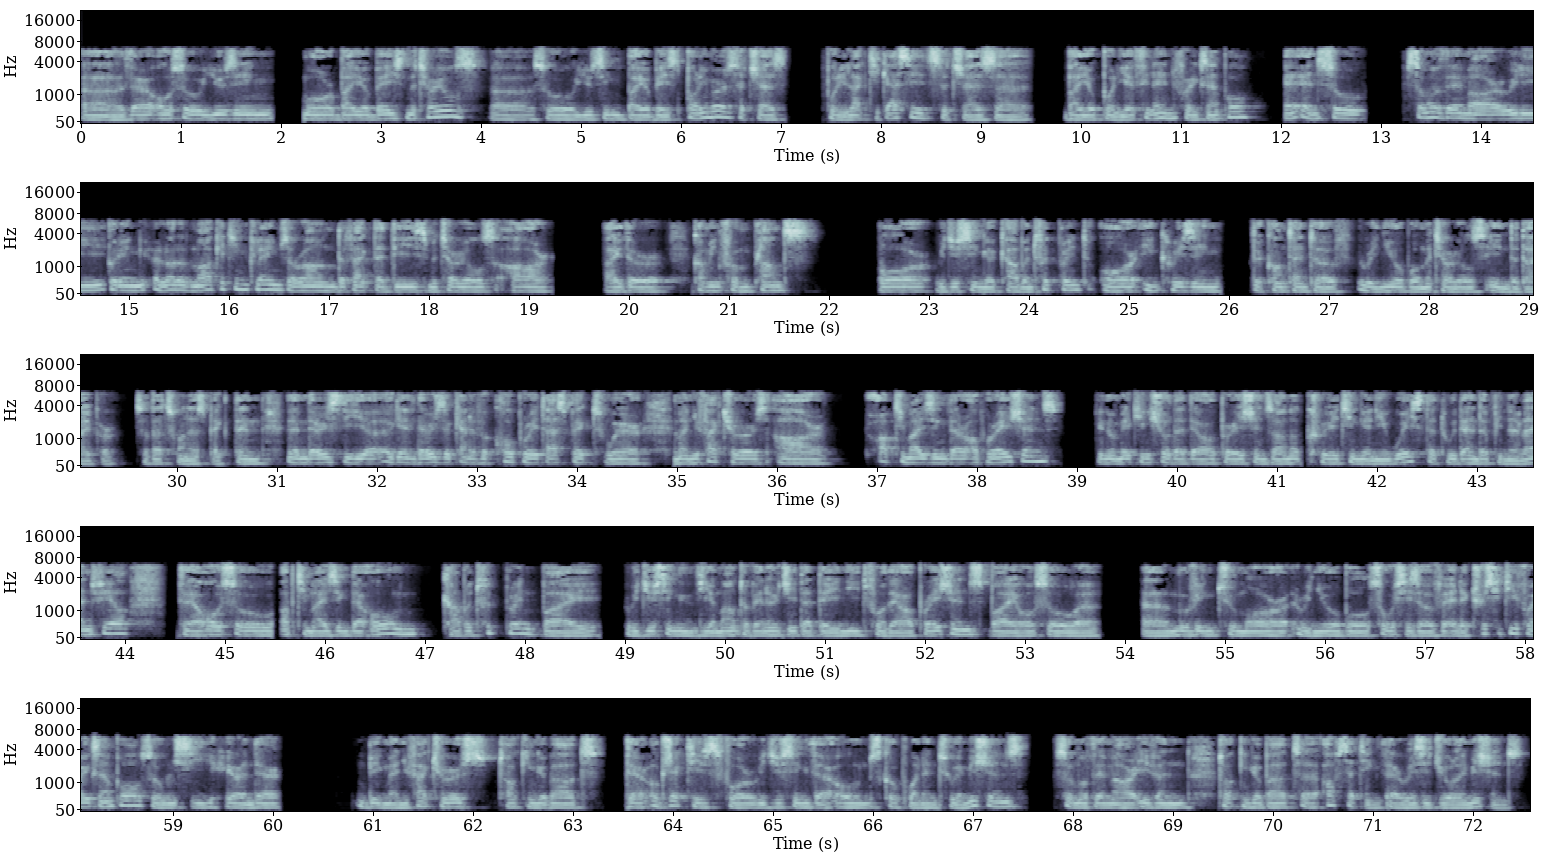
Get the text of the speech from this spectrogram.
Uh, they're also using more bio-based materials, uh, so using bio-based polymers such as polylactic acid, such as uh, biopolyethylene, for example. And so some of them are really putting a lot of marketing claims around the fact that these materials are either coming from plants or reducing a carbon footprint or increasing the content of renewable materials in the diaper. So that's one aspect. Then, then there is the, uh, again, there is a kind of a corporate aspect where manufacturers are optimizing their operations, you know, making sure that their operations are not creating any waste that would end up in a landfill. They are also optimizing their own carbon footprint by reducing the amount of energy that they need for their operations by also uh, uh, moving to more renewable sources of electricity, for example. So we see here and there big manufacturers talking about their objectives for reducing their own scope one and two emissions. Some of them are even talking about uh, offsetting their residual emissions.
